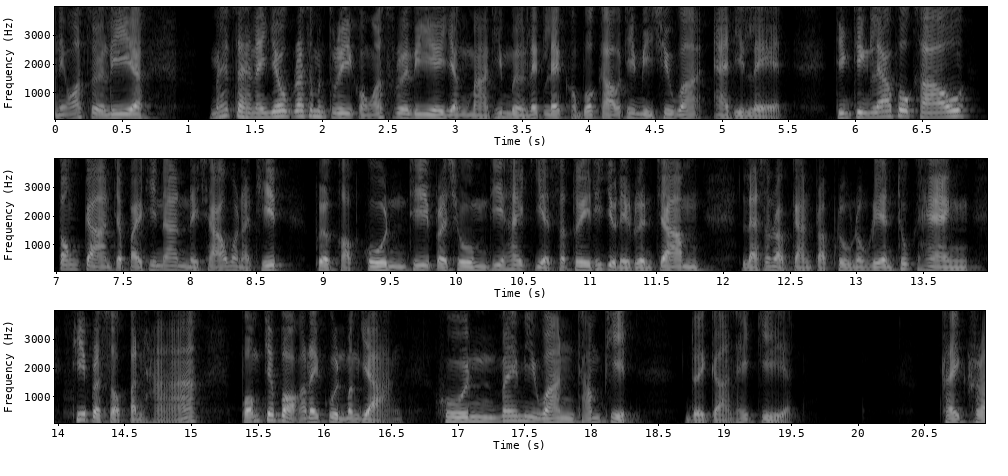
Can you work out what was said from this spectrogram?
ในออสเตรเลีย แม้แต่นายกรัฐมนตรีของออสเตรเลียยังมาที่เมืองเล็กๆ ของพวกเขาที่มีชื่อว่าแอดิเลดจริง ๆ แล้วพวกเขาต้องการจะไปที่นั่นในเช้าวันอาทิตย์ เพื่อขอบคุณที่ประชุมที่ให้เกียรติสตรีที่อยู่ในเรือนจำและสำหรับการปรับปรุงโรงเรียนทุกแห่งที่ประสบปัญหา ผมจะบอกอะไรคุณบางอย่าง คุณไม่มีวันทำผิด โดยการให้เกียรติ ใคร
